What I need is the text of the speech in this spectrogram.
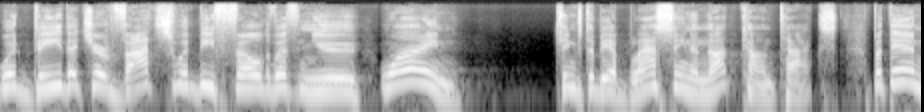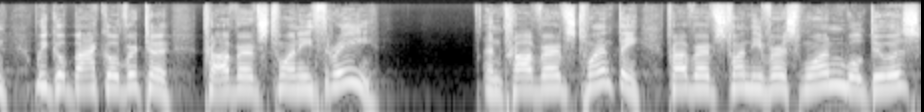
would be that your vats would be filled with new wine. Seems to be a blessing in that context. But then we go back over to Proverbs 23 and Proverbs 20. Proverbs 20, verse 1 will do us.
